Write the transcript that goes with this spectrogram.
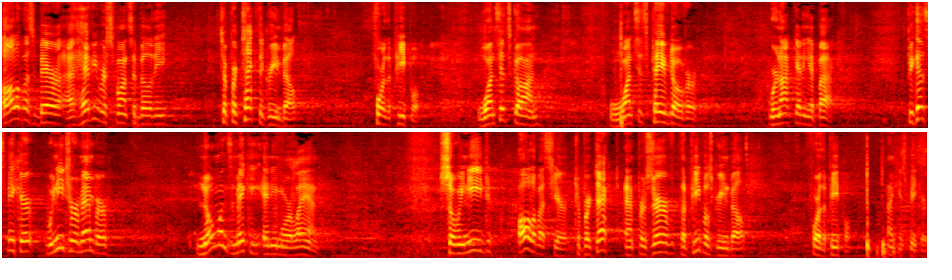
All of us bear a heavy responsibility to protect the Greenbelt for the people. Once it's gone, once it's paved over, we're not getting it back. Because, Speaker, we need to remember no one's making any more land. So we need all of us here to protect and preserve the people's Greenbelt for the people. Thank you, Speaker.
